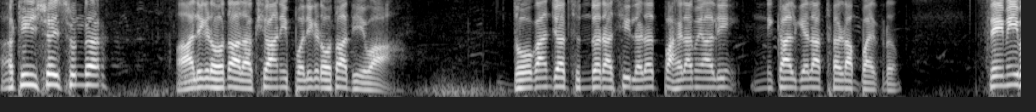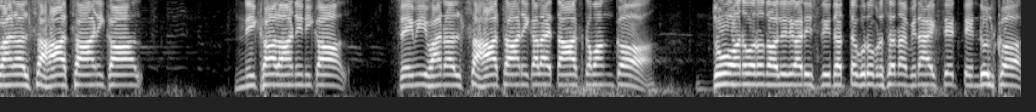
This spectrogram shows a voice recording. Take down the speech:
अतिशय सुंदर. अलीकडे होता लक्ष आणि पलीकडे होता देवा. दोघांच्यात सुंदर अशी लढत पाहायला मिळाली. निकाल गेला थर्ड अंपायरकडं सेमी फायनल सहाचा निकाल. निकाल आणि निकाल. सेमी फायनल सहाचा निकाल आहे तास क्रमांक. दोन वरून धावलेली गाडी श्री दत्त गुरु प्रसन्न विनायक सेठ तेंडुलकर.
